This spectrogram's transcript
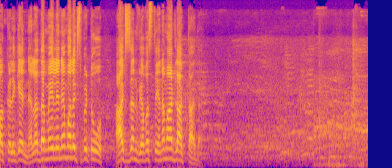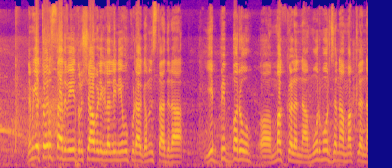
ಮಕ್ಕಳಿಗೆ ನೆಲದ ಮೇಲೇ ಮಲಗಿಸ್ಬಿಟ್ಟು ಆಕ್ಸಿಜನ್ ವ್ಯವಸ್ಥೆಯನ್ನು ಮಾಡಲಾಗ್ತಾ ಇದೆ. ನಿಮಗೆ ತೋರಿಸ್ತಾ ಇದ್ವಿ ದೃಶ್ಯಾವಳಿಗಳಲ್ಲಿ ನೀವು ಕೂಡ ಗಮನಿಸ್ತಾ ಇದ್ದೀರಾ? ಇಬ್ಬಿಬ್ಬರು ಮಕ್ಕಳನ್ನ ಮೂರು ಮೂರ್ ಜನ ಮಕ್ಕಳನ್ನ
